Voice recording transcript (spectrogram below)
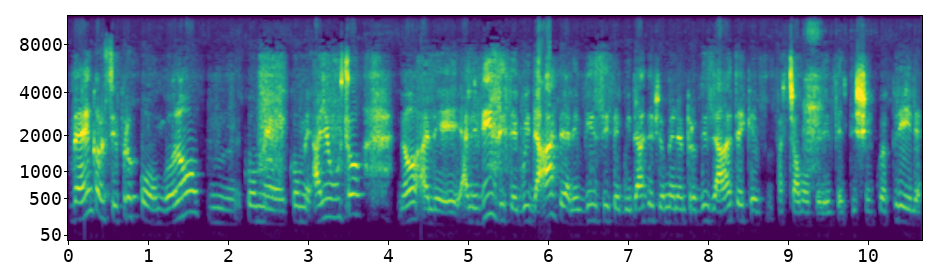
vengono, si propongono mh, come, come, aiuto no, alle, alle, visite guidate, alle visite guidate più o meno improvvisate che facciamo per il 25 aprile.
